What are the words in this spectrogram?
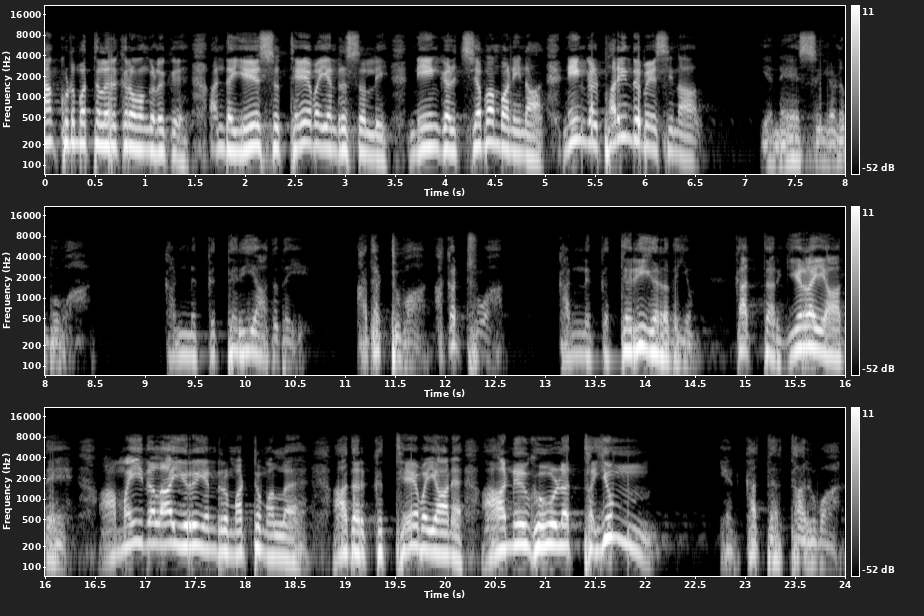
என் குடும்பத்தில் இருக்கிறவங்களுக்கு அந்த இயேசு தேவை என்று சொல்லி நீங்கள் ஜெபம் பண்ணினால் நீங்கள் பரிந்து பேசினால் என் இயேசு எழும்புவார். கண்ணுக்கு தெரியாததை அதட்டுவார் அகற்றுவார். கண்ணுக்கு தெரிகிறதையும் கத்தர் இறையாதே அமைதலாய் இரு என்று மட்டுமல்ல அதற்கு தேவையான அனுகூலத்தையும் என் கத்தர் தருவார்.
